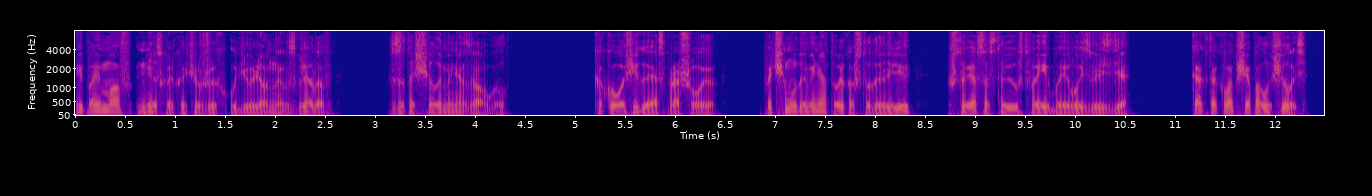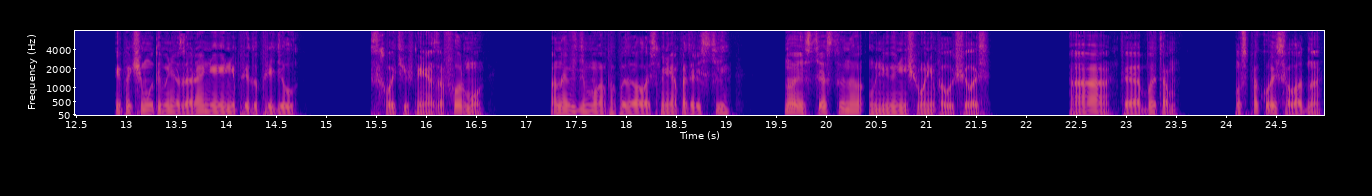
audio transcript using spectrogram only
и, поймав несколько чужих удивленных взглядов, затащила меня за угол. Какого фига я спрашиваю? Почему до меня только что довели, что я состою в твоей боевой звезде? Как так вообще получилось? И почему ты меня заранее не предупредил? Схватив меня за форму, она, видимо, попыталась меня потрясти, но, естественно, у нее ничего не получилось. «А, ты об этом. Успокойся, ладно?»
